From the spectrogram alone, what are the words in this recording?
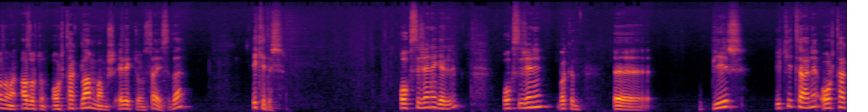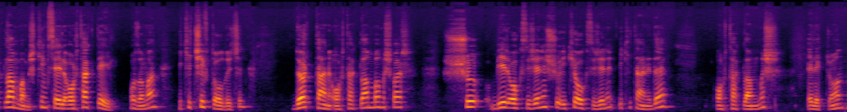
O zaman azotun ortaklanmamış elektron sayısı da 2'dir. Oksijene gelelim. Oksijenin bakın e, bir iki tane ortaklanmamış. Kimseyle ortak değil. O zaman iki çift olduğu için dört tane ortaklanmamış var. Şu bir oksijenin, şu iki oksijenin iki tane de ortaklanmış elektronu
